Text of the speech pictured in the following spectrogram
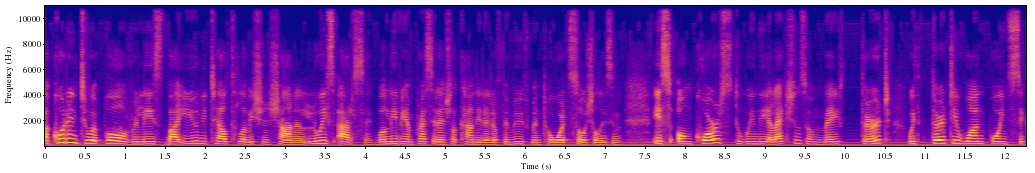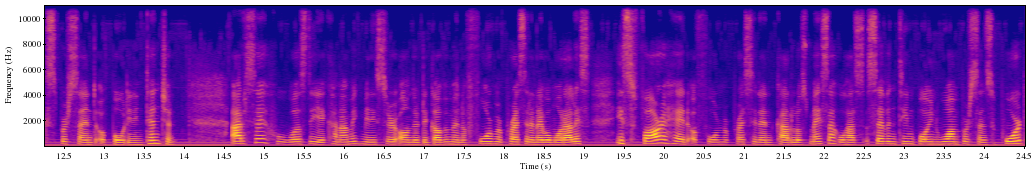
According to a poll released by Unitel television channel, Luis Arce, Bolivian presidential candidate of the movement towards socialism, is on course to win the elections on May 3rd with 31.6% of voting intention. Arce, who was the economic minister under the government of former President Evo Morales, is far ahead of former President Carlos Mesa, who has 17.1% support,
